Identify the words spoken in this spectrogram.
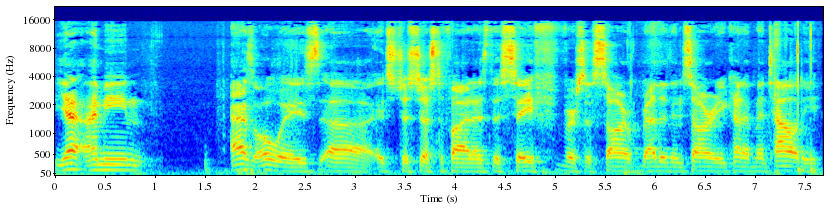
Yeah, I mean, as always, uh, it's just justified as the safe versus sorry rather than sorry kind of mentality.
